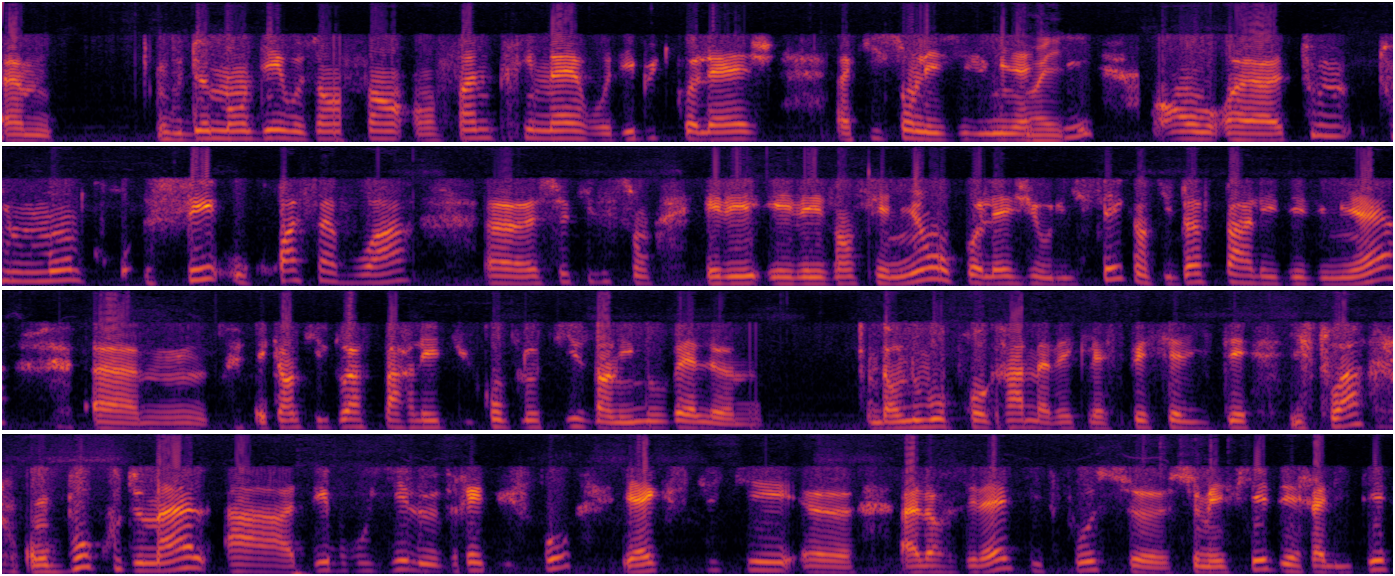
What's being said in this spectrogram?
euh, vous demandez aux enfants en fin de primaire, au début de collège, euh, qui sont les Illuminati, oui. en, euh, tout, tout, le monde sait ou croit savoir euh, ce qu'ils sont. Et les, et les, enseignants au collège et au lycée, quand ils doivent parler des Lumières et quand ils doivent parler du complotisme dans les nouvelles dans le nouveau programme avec la spécialité histoire, ont beaucoup de mal à débrouiller le vrai du faux et à expliquer euh, à leurs élèves qu'il faut se, se, méfier des réalités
